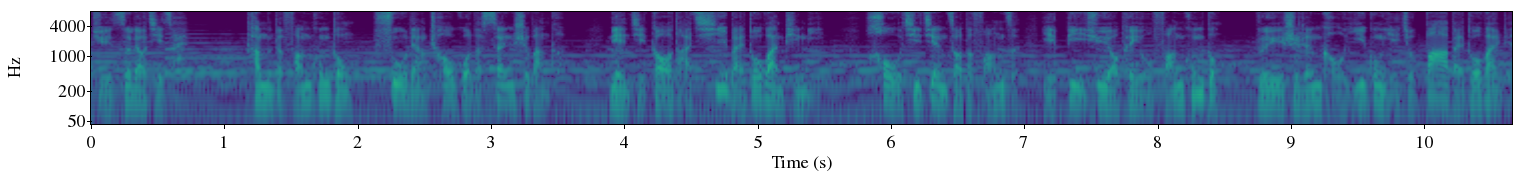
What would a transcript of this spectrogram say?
据资料记载。他们的防空洞数量超过了三十万个，面积高达七百多万平米。后期建造的房子也必须要配有防空洞。瑞士人口一共也就八百多万人，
